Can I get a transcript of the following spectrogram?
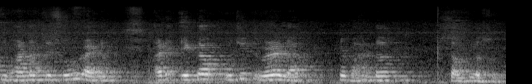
ती भांडण ते सुरू राहिलं. आणि एका उचित वेळेला ते भांडण संपलं सुद्धा.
